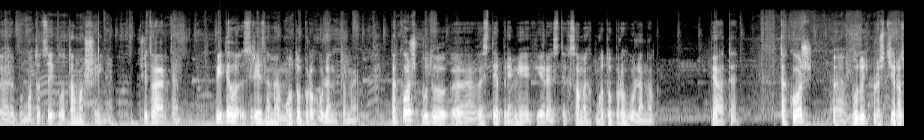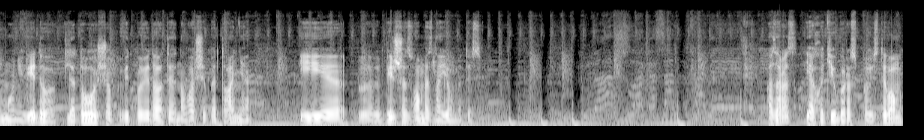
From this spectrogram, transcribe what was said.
е, по мотоциклу та машині. Четверте, відео з різними мотопрогулянками. Також буду е, вести прямі ефіри з тих самих мотопрогулянок. П'яте. Також будуть прості розмовні відео для того, щоб відповідати на ваші питання і більше з вами знайомитись. А зараз я хотів би розповісти вам,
